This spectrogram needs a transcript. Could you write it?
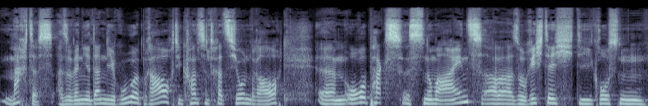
macht es. Also wenn ihr dann die Ruhe braucht, die Konzentration braucht, ähm, Oropax ist Nummer eins, aber so richtig die großen,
